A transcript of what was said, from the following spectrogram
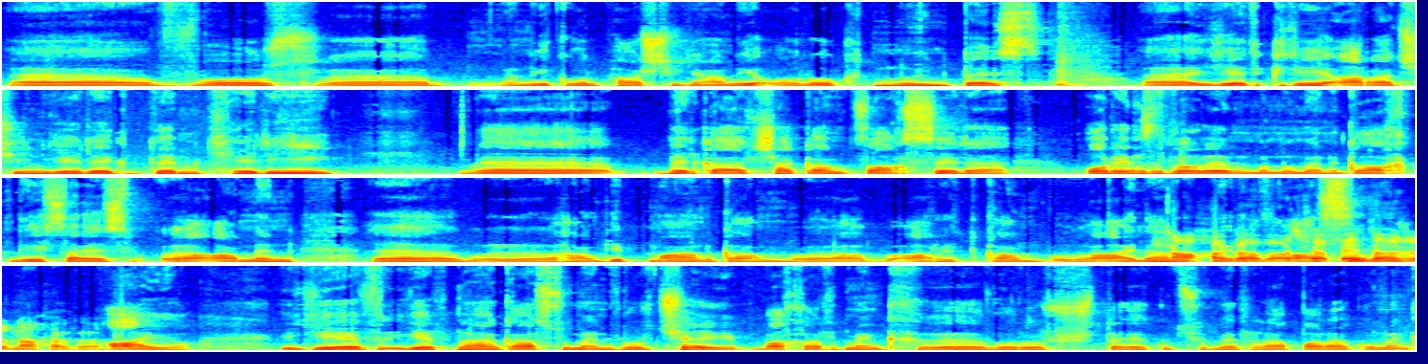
որ Նիկոլ Փաշինյանի օրոք նույնպես երկրի առաջին 3 դեմքերի ներկայացական ծախսերը օրենսդրորեն մնում են գախտնի, սա ես ամեն հանդիպման կամ առիթ կամ այլ առիթներով ասում եմ։ Այո, Եվ երբ նրանք ասում են, որ չէ, ախր մենք որոշ տեղեկություններ հրապարակում ենք,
